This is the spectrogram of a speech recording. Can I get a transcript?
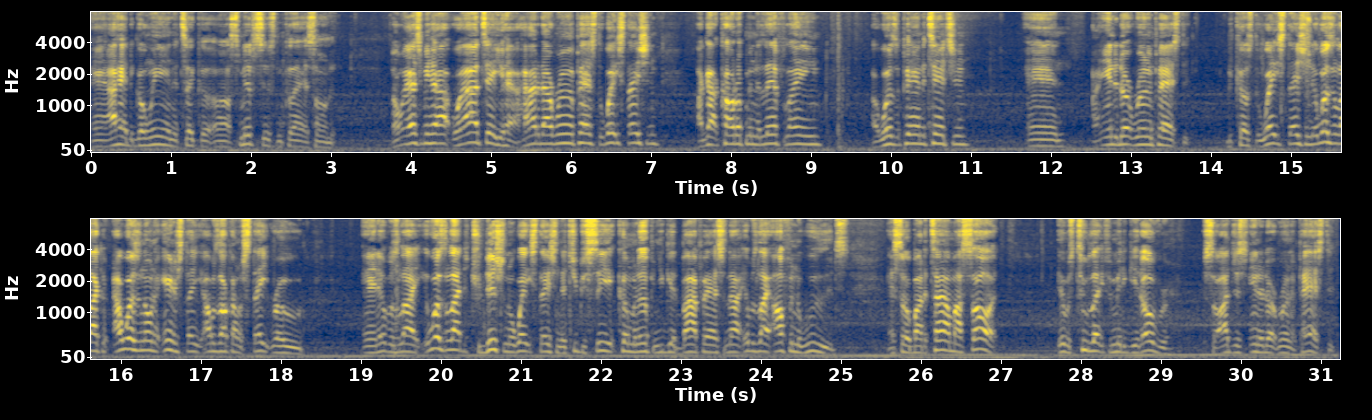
and I had to go in and take a uh, Smith System class on it. Don't ask me how. Well, I'll tell you how. How did I run past the weight station? I got caught up in the left lane. I wasn't paying attention, and I ended up running past it because the weight station. It wasn't like I wasn't on the interstate. I was like on a state road and it was like it wasn't like the traditional weight station that you could see it coming up and you get bypassed and out. It was like off in the woods, and so by the time I saw it, it was too late for me to get over. So I just ended up running past it.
